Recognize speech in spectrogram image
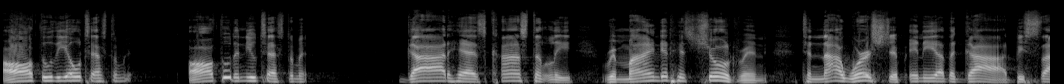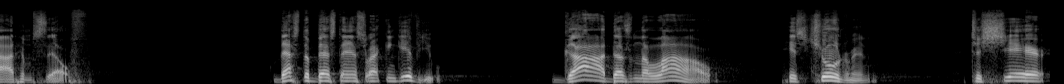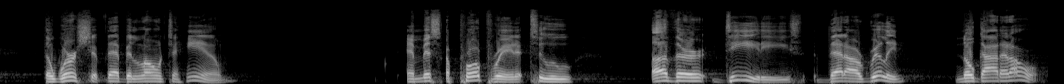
All through the Old Testament, all through the New Testament, God has constantly reminded his children to not worship any other God beside himself. That's the best answer I can give you. God doesn't allow his children to share the worship that belonged to him and misappropriate it to other deities that are really no God at all.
